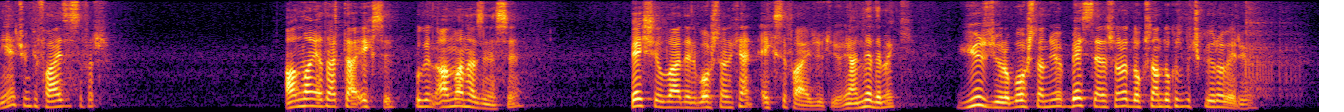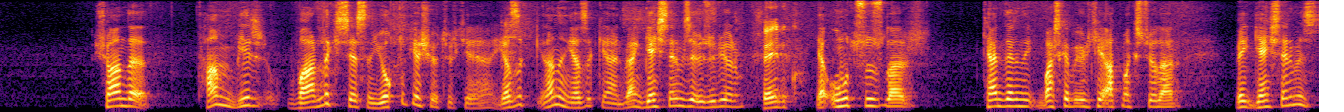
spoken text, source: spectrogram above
Niye? Çünkü faizi sıfır. Almanya'da hatta eksi. Bugün Alman hazinesi 5 yıl vadeli borçlanırken eksi faiz ödüyor. Yani ne demek? 100 euro borçlanıyor, 5 sene sonra 99,5 euro veriyor. Şu anda tam bir varlık içerisinde yokluk yaşıyor Türkiye ya. Yazık, inanın yazık yani. Ben gençlerimize üzülüyorum. Şöyle bir Ya umutsuzlar, kendilerini başka bir ülkeye atmak istiyorlar ve gençlerimiz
